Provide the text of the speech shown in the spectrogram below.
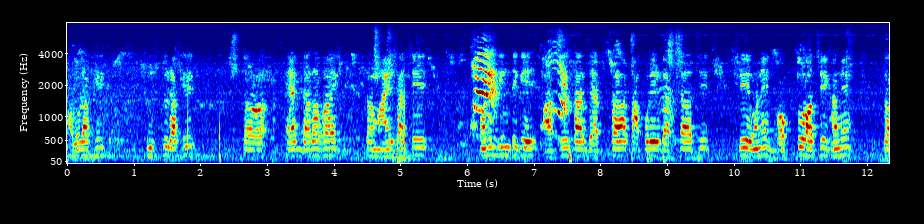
ভালো রাখে, সুস্থ রাখে। তা এক দাদা ভাই তা মায়ের কাছে অনেক দিন থেকে আসে তার ব্যবসা, কাপড়ের ব্যবসা আছে। সে অনেক ভক্ত আছে এখানে। তা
